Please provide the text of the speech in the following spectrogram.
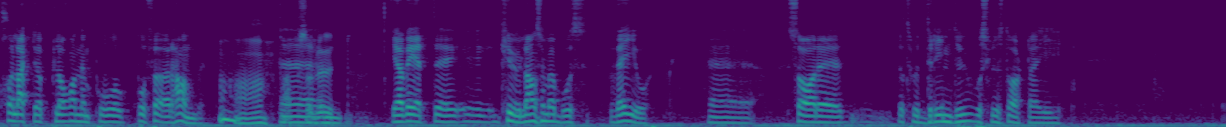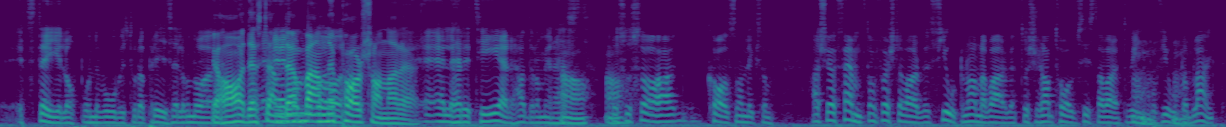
har lagt upp planen på, på förhand. mm, absolut. Eh, jag vet eh, Kulan som jag bor hos Vejo. Eh, sa det, jag tror Dream Duo skulle starta i ett staylopp om det var Åby Stora Pris eller om det var... Ja, det stämde. Den vann ett par sådana där. Eller Heritier hade de ju en häst. Ja. Och så sa Karlsson liksom... Han kör 15 första varvet, 14 andra varvet och kör han 12 sista varvet och vinner på 14 blankt.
